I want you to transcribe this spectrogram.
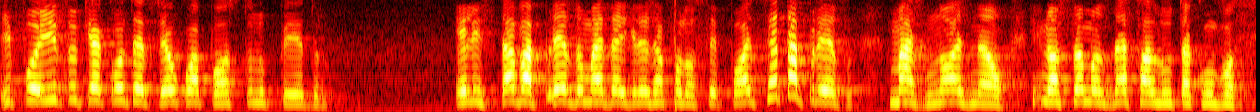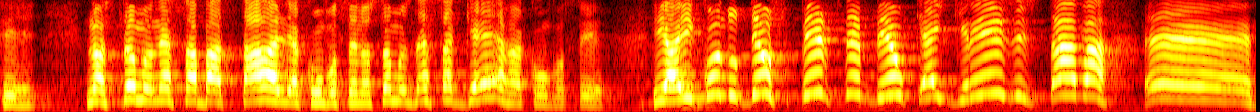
E foi isso que aconteceu com o apóstolo Pedro. Ele estava preso, mas a igreja falou: você pode, você está preso, mas nós não. E nós estamos nessa luta com você. Nós estamos nessa batalha com você, nós estamos nessa guerra com você. E aí, quando Deus percebeu que a igreja estava, é,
